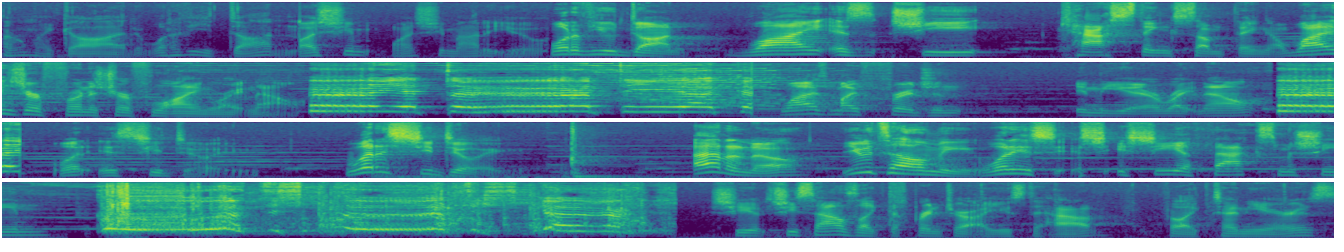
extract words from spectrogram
Oh my god, what have you done? Why is she why is she mad at you? What have you done? Why is she casting something? Why is your furniture flying right now? Why is my fridge in, in the air right now? What is she doing? What is she doing? I don't know. You tell me. What is she? Is she, a fax machine? She she sounds like the printer I used to have for like 10 years.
